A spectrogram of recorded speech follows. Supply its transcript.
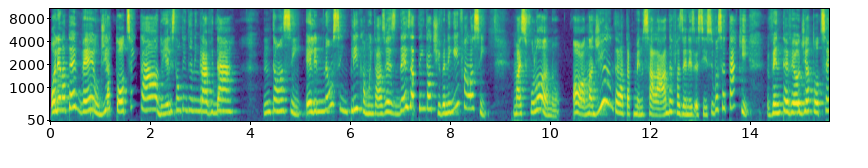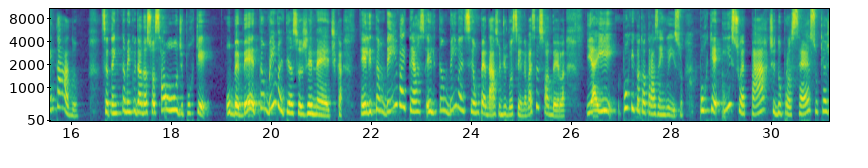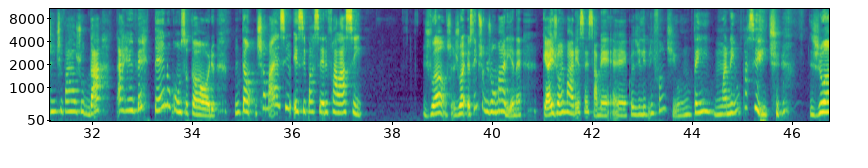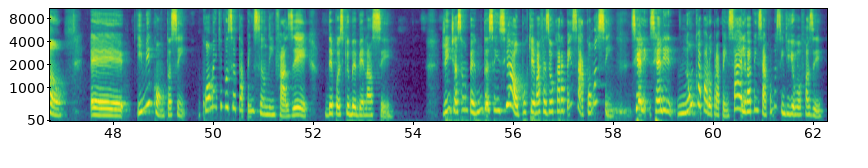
olhando a TV o dia todo sentado e eles estão tentando engravidar. Então, assim, ele não se implica muitas vezes desde a tentativa. Ninguém fala assim, mas Fulano, ó, não adianta ela tá comendo salada, fazendo exercício, e você tá aqui vendo TV o dia todo sentado. Você tem que também cuidar da sua saúde, porque o bebê também vai ter a sua genética. Ele também vai ter, ele também vai ser um pedaço de você, não vai ser só dela. E aí, por que, que eu tô trazendo isso? Porque isso é parte do processo que a gente vai ajudar a reverter no consultório. Então, chamar esse, esse parceiro e falar assim: João, João, eu sempre chamo de João Maria, né? Porque aí João e Maria, vocês sabem, é, é coisa de livro infantil, não tem, não é nenhum paciente. João, é, e me conta assim, como é que você está pensando em fazer depois que o bebê nascer? Gente, essa é uma pergunta essencial, porque vai fazer o cara pensar, como assim? Se ele, se ele nunca parou para pensar, ele vai pensar, como assim, o que, que eu vou fazer?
